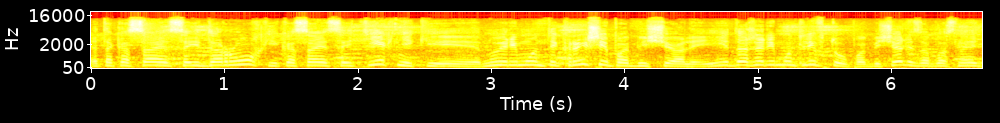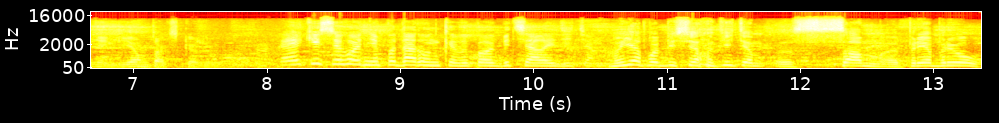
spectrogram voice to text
Это касается и дорог, и касается и техники. Ну и ремонты крыши пообещали, и даже ремонт лифтов пообещали за областные деньги, я вам так скажу. А які сьогодні подарунки ви пообіцяли дітям? Но я пообещал детям, э, сам приобрел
